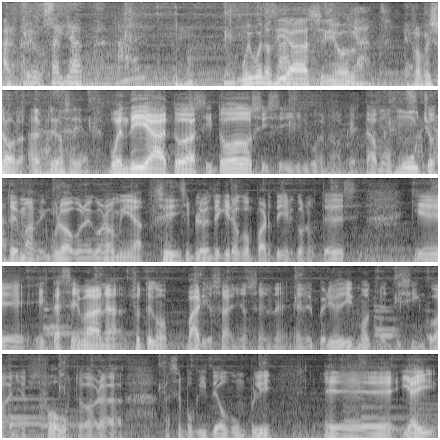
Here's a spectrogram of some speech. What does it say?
Alfredo Sayat. Alfredo Muy buenos días, señor profesor Alfredo Sayat. Buen día a todas y todos. Y sí, bueno, que estamos muchos temas vinculados con economía. Sí. Simplemente quiero compartir con ustedes que esta semana, yo tengo varios años en, en el periodismo, 35 años, justo ahora hace poquito cumplí. Eh, y ahí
